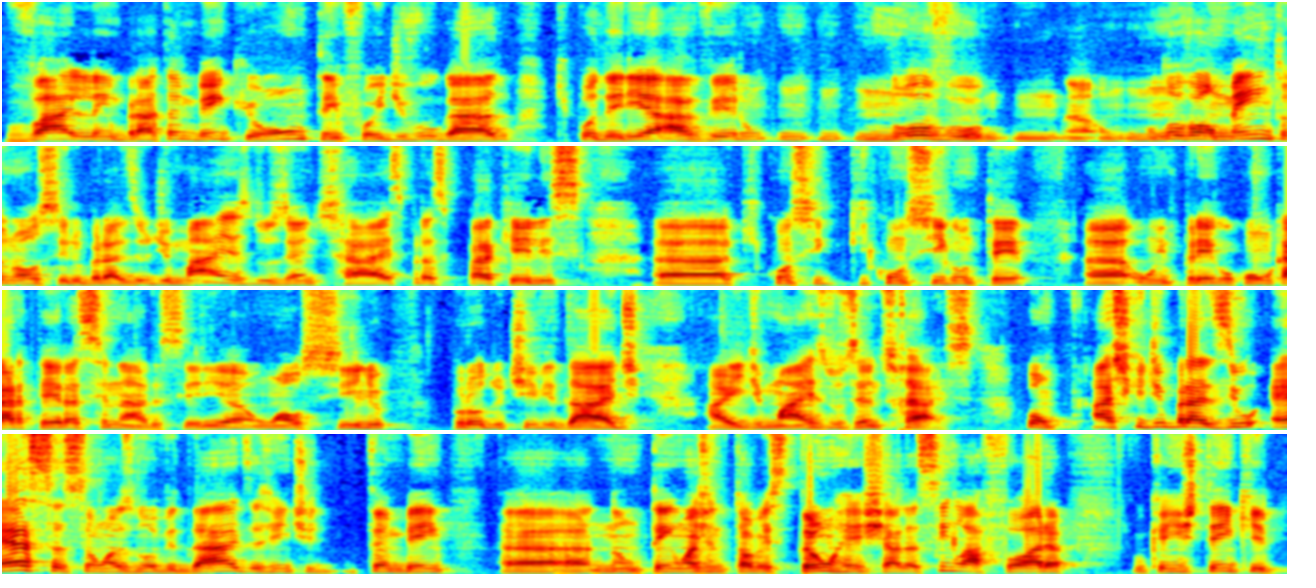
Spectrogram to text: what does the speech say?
Vale lembrar também que ontem foi divulgado que poderia haver um, um, um novo, um, um, novo aumento no Auxílio Brasil de mais 200 reais para aqueles uh, que, consi que, consigam ter uh, um emprego com carteira assinada. Seria um auxílio produtividade aí de mais 200 reais. Bom, acho que de Brasil essas são as novidades. A gente também uh, não tem uma agenda talvez tão recheada assim lá fora. O que a gente tem que,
